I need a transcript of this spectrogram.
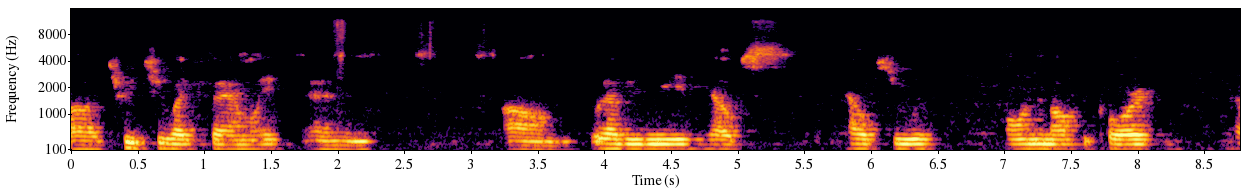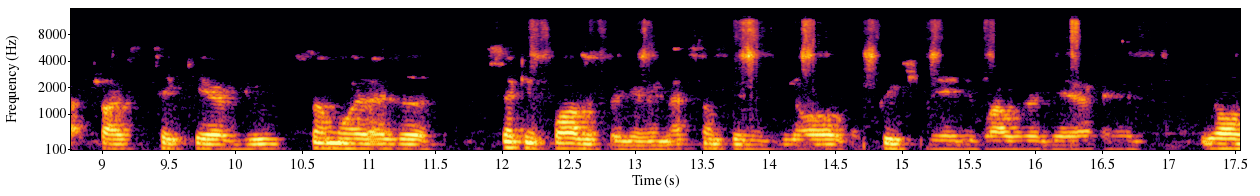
uh, treats you like family, and um, whatever you need, he helps helps you with on and off the court. Tries to take care of you somewhat as a second father figure, and that's something we all appreciated while we were there, and we all.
